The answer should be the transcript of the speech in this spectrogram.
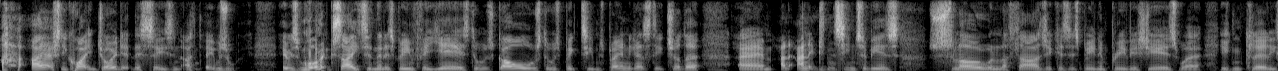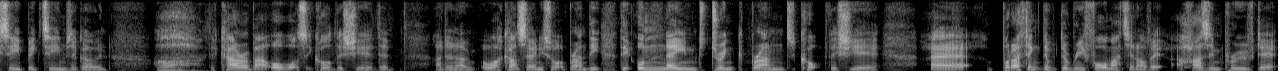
I actually quite enjoyed it this season. I, it was it was more exciting than it's been for years. There was goals, there was big teams playing against each other, um, and and it didn't seem to be as slow and lethargic as it's been in previous years, where you can clearly see big teams are going. Oh, the Carabao, or what's it called this year? The I don't know. Oh, I can't say any sort of brand. The the unnamed drink brand cup this year. Uh, but I think the, the reformatting of it has improved it,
